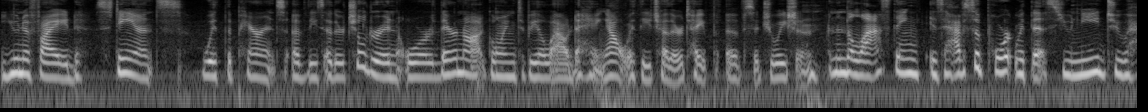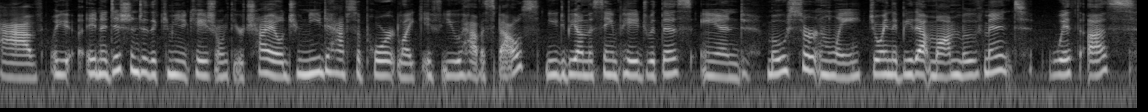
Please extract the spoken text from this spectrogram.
unified stance with the parents of these other children, or they're not going to be allowed to hang out with each other type of situation. And then the last thing is have support with this. You need to have, in addition to the communication with your child, you need to have support. Like if you have a spouse, need to be on the same page with this, and most certainly join the Be That Mom movement with us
